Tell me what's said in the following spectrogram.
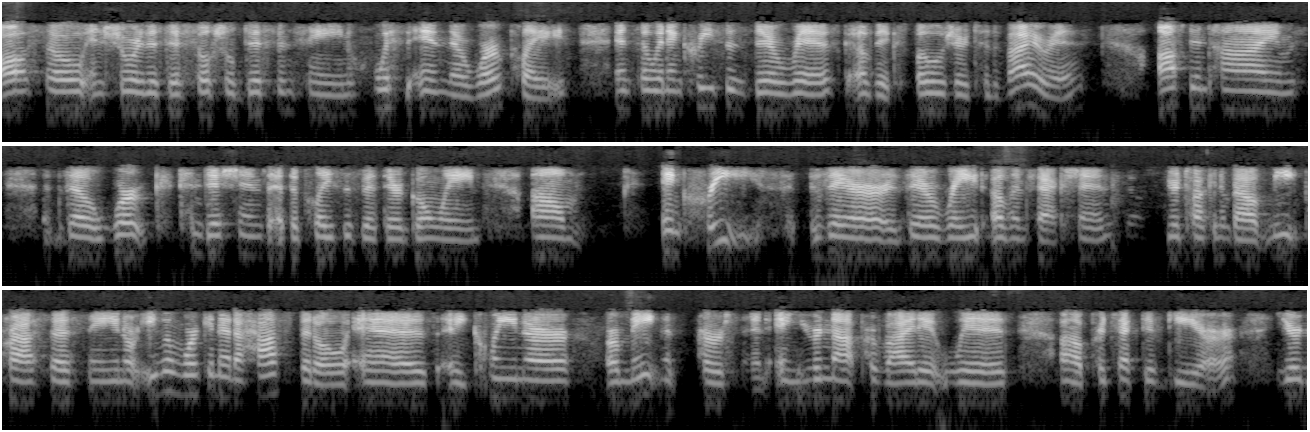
also ensure that there's social distancing within their workplace, and so it increases their risk of exposure to the virus. Oftentimes, the work conditions at the places that they're going um, increase their their rate of infection. You're talking about meat processing or even working at a hospital as a cleaner or maintenance person and you're not provided with uh, protective gear, you're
